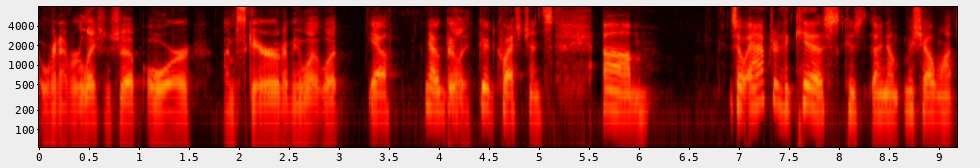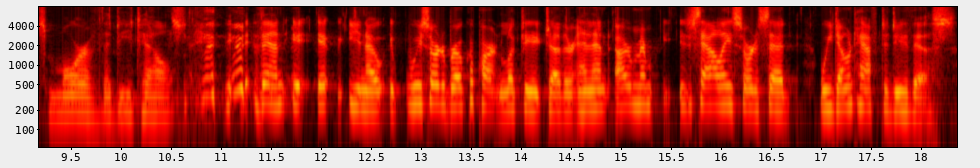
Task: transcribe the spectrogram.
We're gonna have a relationship, or I'm scared. I mean, what what? Yeah. No, good, Really? good questions. Um, so after the kiss, because I know Michelle wants more of the details, then it, it, you know it, we sort of broke apart and looked at each other, and then I remember Sally sort of said, "We don't have to do this."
